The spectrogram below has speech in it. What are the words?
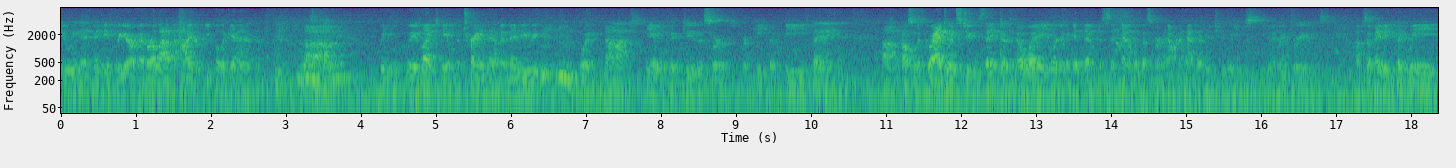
doing it, maybe if we are ever allowed to hire people again. Um, we, we'd like to be able to train them, and maybe we would not be able to do this sort of repeat the bee thing. Um, and also with graduate students, they, there's no way we're going to get them to sit down with us for an hour and a half every two weeks, even every three weeks. Um, so maybe could we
